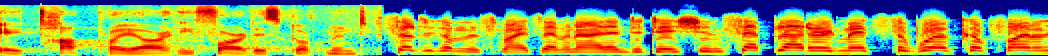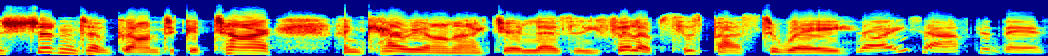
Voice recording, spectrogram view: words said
a top priority for this government. Still to come the Smart 7 Ireland edition, Sepp Blatter admits the World Cup final shouldn't have gone to Qatar and Carry On actor Leslie Phillips has passed away. Right after this.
